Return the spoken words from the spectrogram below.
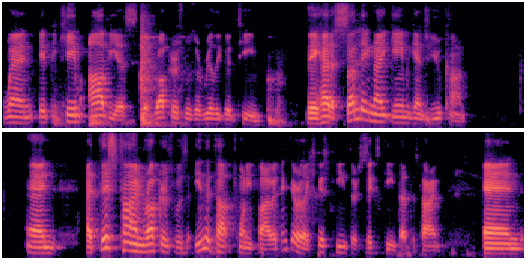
when it became obvious that Rutgers was a really good team, they had a Sunday night game against UConn, and at this time, Rutgers was in the top 25. I think they were like 15th or 16th at the time. And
